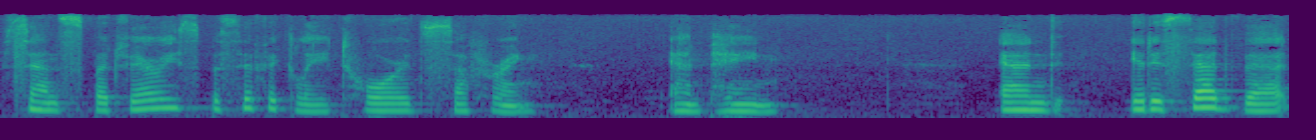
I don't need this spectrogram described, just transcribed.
sense, but very specifically towards suffering and pain. And it is said that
